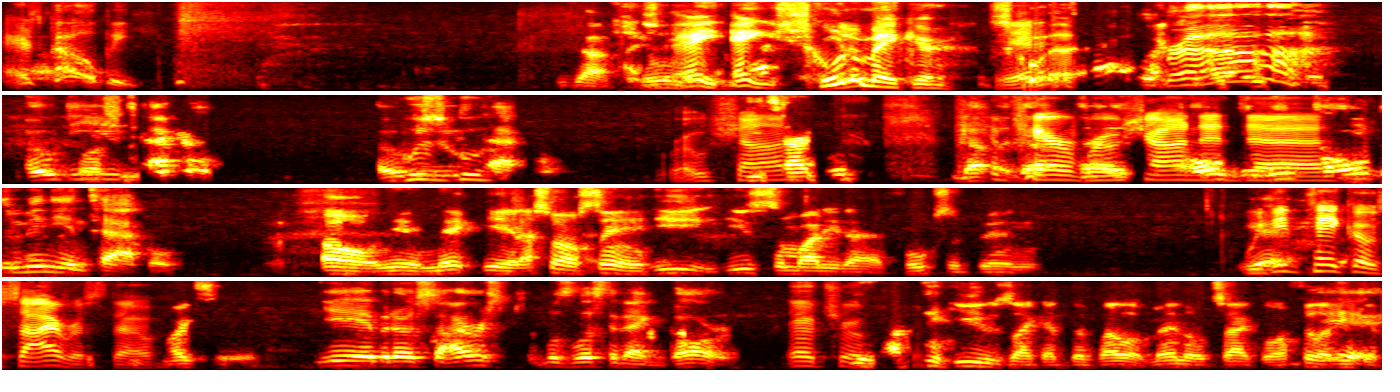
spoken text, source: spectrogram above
There's Kobe. You got Schumer. Hey, hey, Schoonmaker. Yeah. Schoon- Bruh. ODU tackle. Who's- who- tackle. He Roshan. tackled? The- Compare the- the Roshan Old and, uh, Old Dominion tackle. Oh yeah, Nick. Yeah, that's what I was saying. He he's somebody that folks have been. We Yeah. did take Osiris though. Yeah, but Osiris was listed at guard. Oh, true. I think he was like a developmental tackle. I feel like yeah, he could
